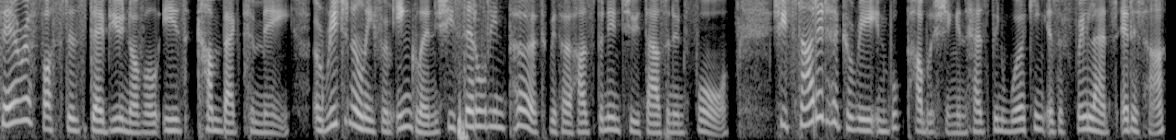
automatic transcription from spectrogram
Sarah Foster's debut novel is Come Back to Me. Originally from England, she settled in Perth with her husband in 2004. She started her career in book publishing and has been working as a freelance editor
